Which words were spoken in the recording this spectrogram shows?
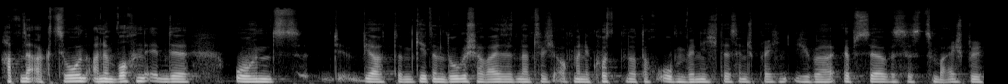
habe eine Aktion an einem Wochenende und ja, dann geht dann logischerweise natürlich auch meine Kosten dort nach oben, wenn ich das entsprechend über App-Services zum Beispiel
